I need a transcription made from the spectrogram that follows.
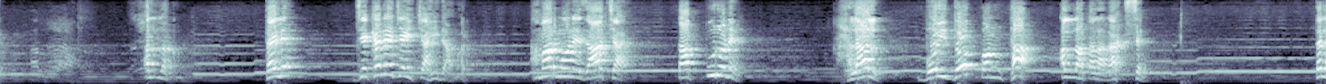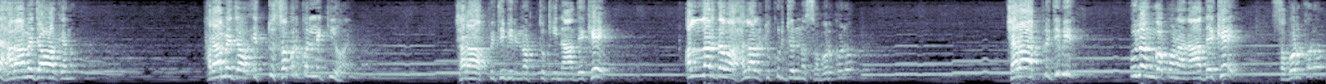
আল্লাহ। তাইলে যেখানে যেই চাহিদা আমার আমার মনে যা চায় তা পূরণের হালাল, বৈধ পন্থা আল্লাহ তালা রাখছেন। তাহলে হারামে যাওয়া কেন? হারামে যাওয়া, একটু সবর করলে কি হয়? সারা পৃথিবীর নর্তকী না দেখে আল্লাহর দেওয়া হালাল টুকুর জন্য সবর করো। সারা পৃথিবীর উলঙ্গপনা না দেখে সবর করো।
